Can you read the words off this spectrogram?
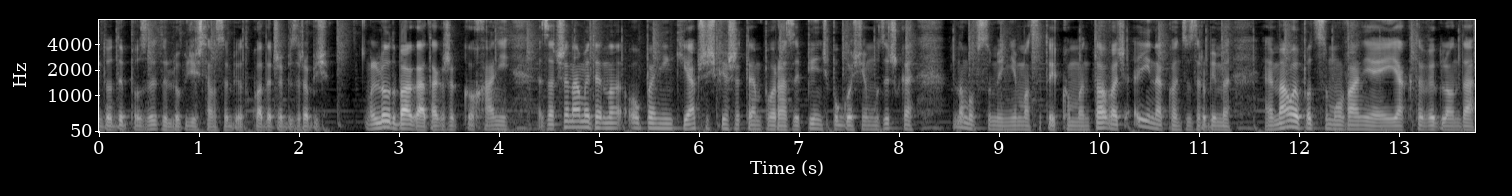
do depozytu lub gdzieś tam sobie odkładać, żeby zrobić lootbaga. Także kochani, zaczynamy ten opening, ja przyspieszę tempo razy 5, pogłośnię muzyczkę, no bo w sumie nie ma co tutaj komentować, a i na końcu zrobimy małe podsumowanie, jak to wygląda e,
